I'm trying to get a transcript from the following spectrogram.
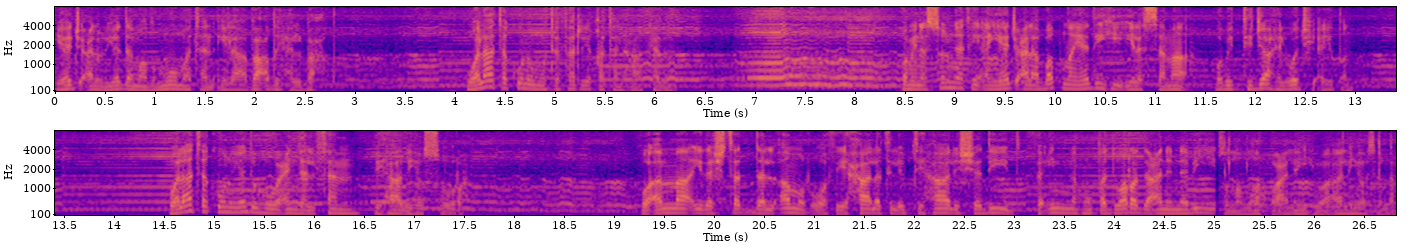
يجعل اليد مضمومة إلى بعضها البعض. ولا تكون متفرقة هكذا. ومن السنة أن يجعل بطن يده إلى السماء وباتجاه الوجه أيضا. ولا تكون يده عند الفم بهذه الصورة. وأما إذا اشتد الأمر وفي حالة الابتهال الشديد فإنه قد ورد عن النبي صلى الله عليه وآله وسلم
